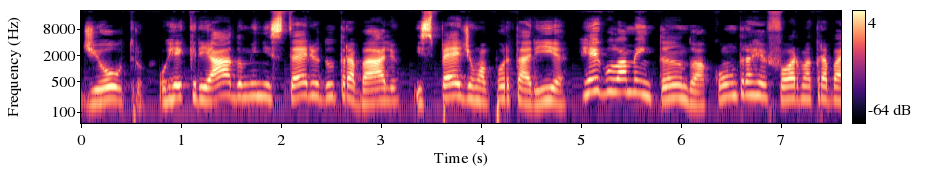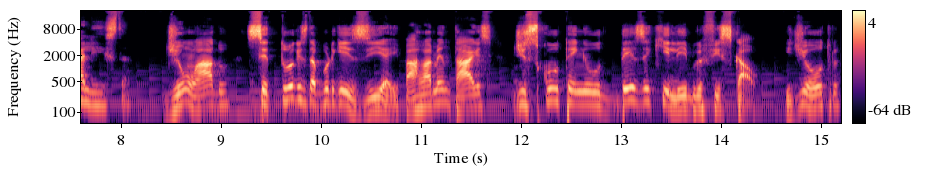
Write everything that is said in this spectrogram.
De outro, o recriado Ministério do Trabalho expede uma portaria regulamentando a contra-reforma trabalhista. De um lado, setores da burguesia e parlamentares discutem o desequilíbrio fiscal. E de outro,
